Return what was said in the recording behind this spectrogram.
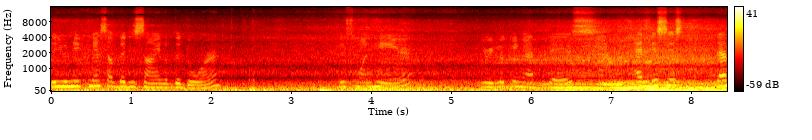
the uniqueness of the design of the door. This one here you're looking at this and this is the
